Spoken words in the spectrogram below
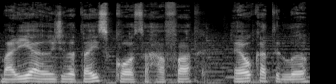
Maria Ângela, Thaís Costa, Rafael Catelã,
